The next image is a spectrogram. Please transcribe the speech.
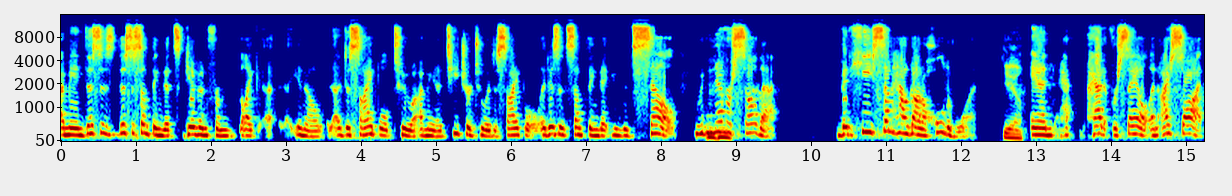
i mean this is this is something that's given from like uh, you know a disciple to i mean a teacher to a disciple. It isn't something that you would sell. You would mm-hmm. never sell that but he somehow got a hold of one yeah. and ha- had it for sale. And i saw it.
